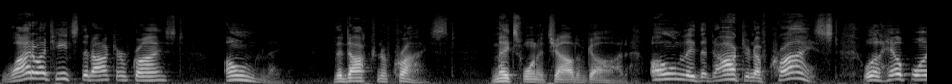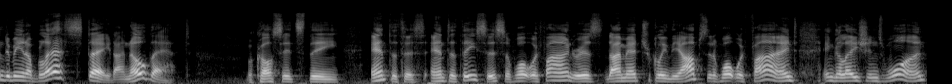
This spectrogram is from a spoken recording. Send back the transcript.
Why do I teach the doctrine of Christ? Only the doctrine of Christ makes one a child of God. Only the doctrine of Christ will help one to be in a blessed state. I know that because it's the antithesis, antithesis of what we find, or is diametrically the opposite of what we find in Galatians 1,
